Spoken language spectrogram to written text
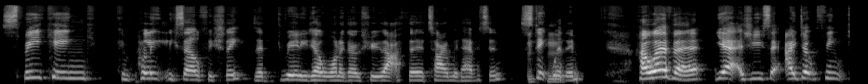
Speaking completely selfishly, I really don't want to go through that a third time with Everton. Stick mm-hmm. with him. However, yeah, as you say, I don't think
